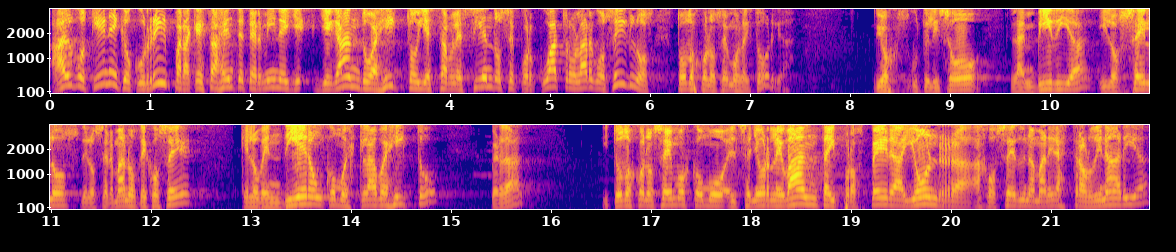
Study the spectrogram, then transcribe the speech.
algo tiene que ocurrir para que esta gente termine llegando a Egipto y estableciéndose por cuatro largos siglos. Todos conocemos la historia. Dios utilizó la envidia y los celos de los hermanos de José, que lo vendieron como esclavo a Egipto, ¿verdad? Y todos conocemos cómo el Señor levanta y prospera y honra a José de una manera extraordinaria.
